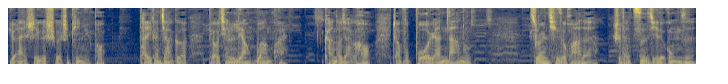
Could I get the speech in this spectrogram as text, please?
原来是一个奢侈品女包。他一看价格，标签两万块。看到价格后，丈夫勃然大怒。虽然妻子花的。是他自己的工资，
